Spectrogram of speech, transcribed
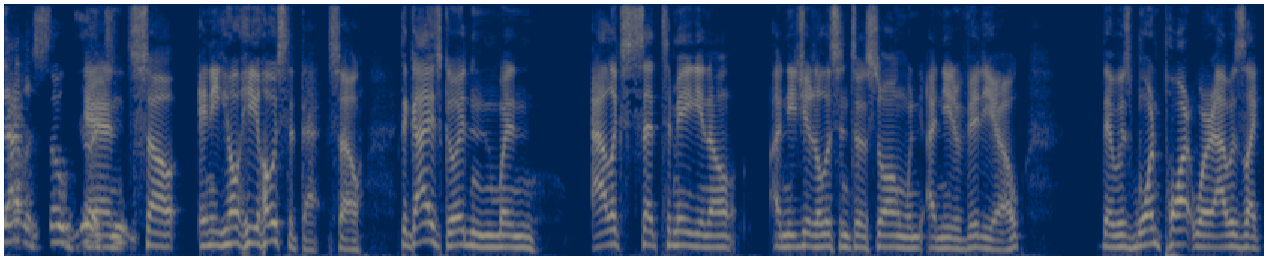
that was so good. and too. so and he he hosted that. So the guy is good. And when Alex said to me, you know, I need you to listen to a song when I need a video. There was one part where I was like,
